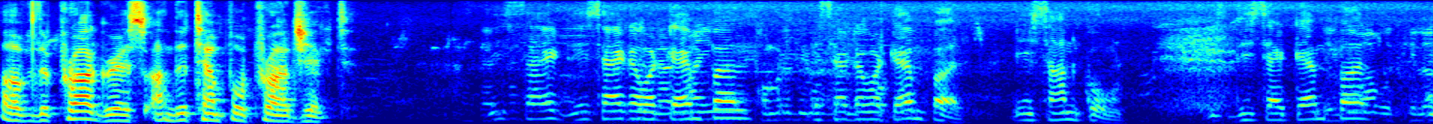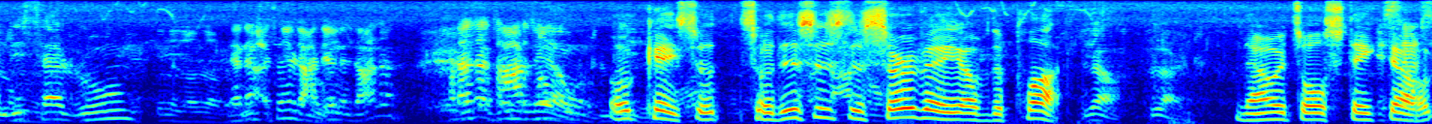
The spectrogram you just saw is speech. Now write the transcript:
of the progress on the temple project. This side, this side our temple, this side our temple is Sankon. This side temple, and this side room. This side room. Okay, so, so this is the survey of the plot. Yeah, flood. Now it's all staked out.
